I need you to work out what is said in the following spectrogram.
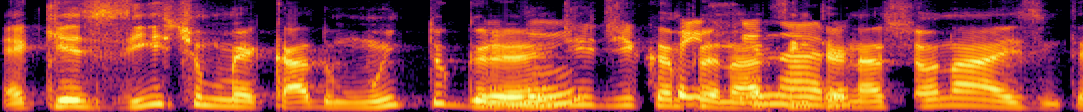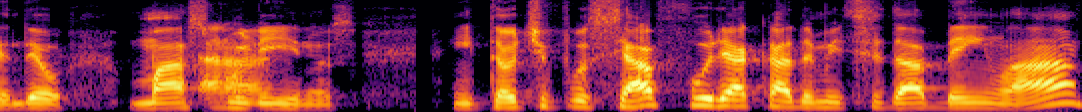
é que existe um mercado muito grande de campeonatos internacionais, entendeu? Masculinos. Então, tipo, se a Fury Academy se dá bem lá,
